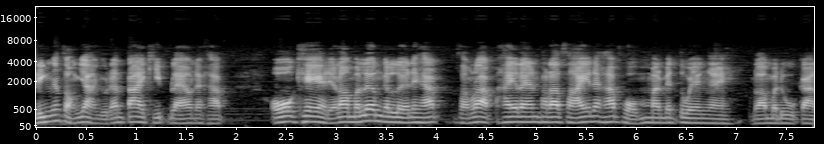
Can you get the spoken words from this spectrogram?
ลิงก์ทั้งสองอย่างอยู่ด้านใต้คลิปแล้วนะครับ โอเค เดี๋ยวเรามาเริ่มกันเลยนะครับสำหรับ Highland Parasite นะครับผมมันเป็นตัวยังไง เรามาดูกัน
